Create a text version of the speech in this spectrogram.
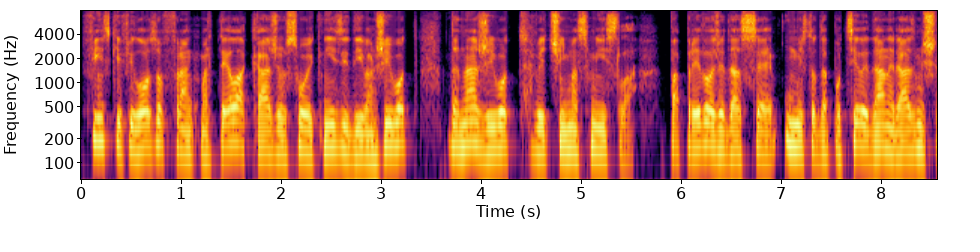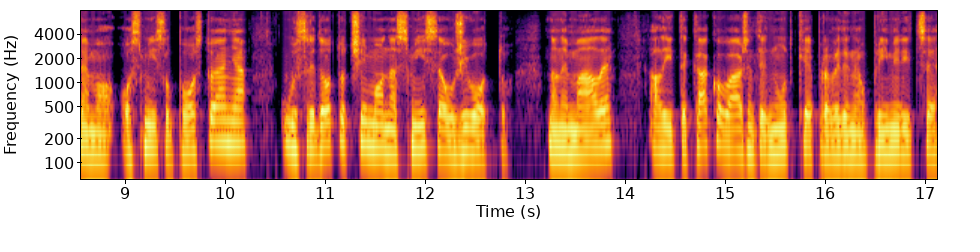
Finski filozof Frank Martela kaže u svojoj knjizi Divan život da naš život već ima smisla, pa predlaže da se, umjesto da po cijeli dane razmišljamo o smislu postojanja, usredotočimo na smisao u životu, na one male, ali i tekako važne trenutke provedene u primjerice,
